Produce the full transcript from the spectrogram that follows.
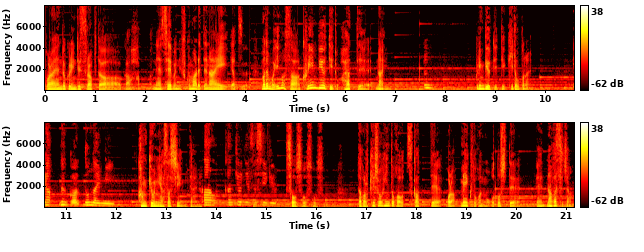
これはエンドクリーンディスラプターがはね、成分に含まれてないやつ。まあでも今さ、クリーンビューティーとか流行ってない？うん。クリーンビューティーって聞いたことない？いや、なんか、どんな意味？環境に優しいみたいな。ああ、環境に優しいビュー。そうそうそうそう。だから化粧品とかを使って、ほら、メイクとかにも落として、えー流すじゃん。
